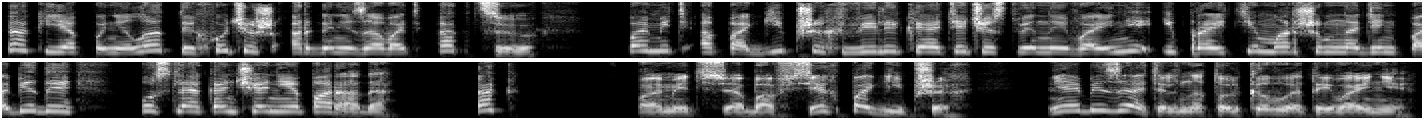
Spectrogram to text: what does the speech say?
Как я поняла, ты хочешь организовать акцию в память о погибших в Великой Отечественной войне и пройти маршем на День Победы после окончания парада, так? В память обо всех погибших? Не обязательно только в этой войне,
